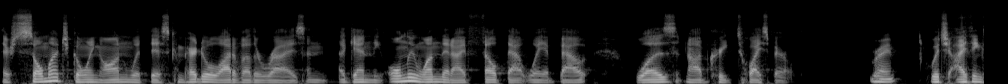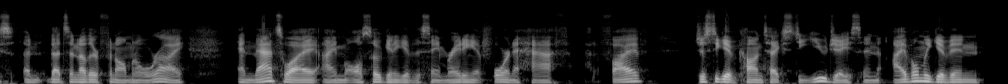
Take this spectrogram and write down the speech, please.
There's so much going on with this compared to a lot of other ryes. And again, the only one that I felt that way about was Knob Creek twice barreled. Right. which I think that's another phenomenal rye. And that's why I'm also going to give the same rating at four and a half out of five. Just to give context to you, Jason, I've only given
